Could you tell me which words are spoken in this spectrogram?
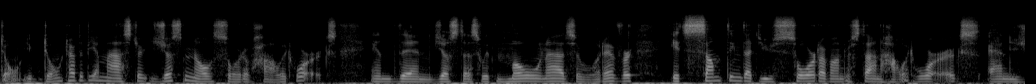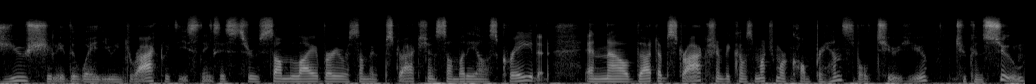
don't you don't have to be a master you just know sort of how it works. And then just as with monads or whatever it's something that you sort of understand how it works. And usually the way you interact with these things is through some library or some abstraction somebody else created. And now that abstraction becomes much more comprehensible to you to consume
